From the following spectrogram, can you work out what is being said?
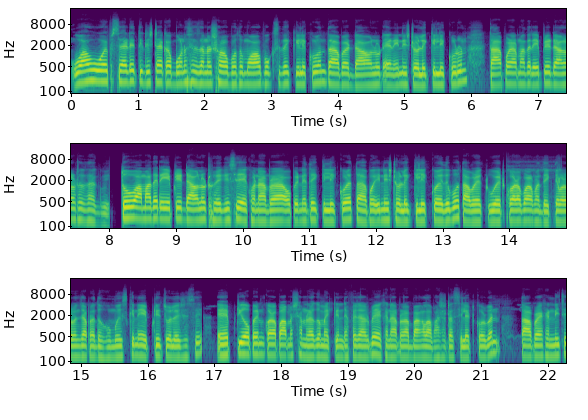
ওয়াও ওয়েবসাইটে তিরিশ টাকা বোনাসের জন্য সর্বপ্রথম ওয়াও বক্সিতে ক্লিক করুন, তারপর ডাউনলোড অ্যান্ড ইনস্টলে ক্লিক করুন, তারপর আপনাদের অ্যাপটি ডাউনলোড হতে থাকবে। তো আমাদের অ্যাপটি ডাউনলোড হয়ে গেছে, এখন আমরা ওপেনেতে ক্লিক করে তারপর ইনস্টলে ক্লিক করে দেবো, তারপর একটু ওয়েট করার পর আমরা দেখতে পারবেন যে আপনাদের হোম স্ক্রিনে অ্যাপটি চলে এসেছে। অ্যাপটি ওপেন করার পর আমার সামনে এরকম একটি ইন্টারফেস আসবে, এখানে আপনারা বাংলা ভাষাটা সিলেক্ট করবেন। তারপর এখানে নিচে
